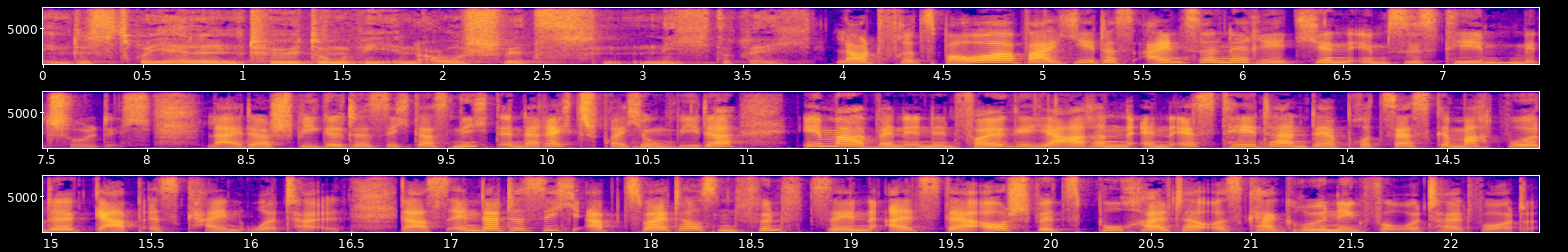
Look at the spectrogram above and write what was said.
industriellen Tötung wie in Auschwitz nicht recht. Laut Fritz Bauer war jedes einzelne Rädchen im System mitschuldig. Leider spiegelte sich das nicht in der Rechtsprechung wider. Immer wenn in den Folgejahren NS-Tätern der Prozess gemacht wurde, gab es kein Urteil. Das änderte sich ab 2015, als der Auschwitz-Buchhalter Oskar Gröning verurteilt wurde.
